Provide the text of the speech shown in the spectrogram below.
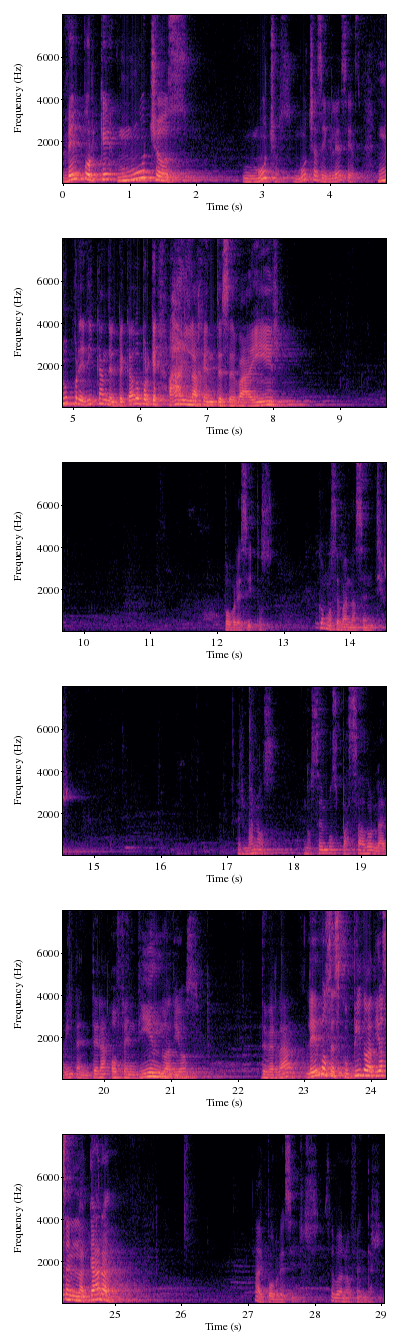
¿Ven por qué muchos, muchos, muchas iglesias no predican del pecado? Porque, ay, la gente se va a ir. Pobrecitos, ¿cómo se van a sentir? Hermanos, nos hemos pasado la vida entera ofendiendo a Dios. De verdad, le hemos escupido a Dios en la cara. Ay, pobrecitos, se van a ofender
